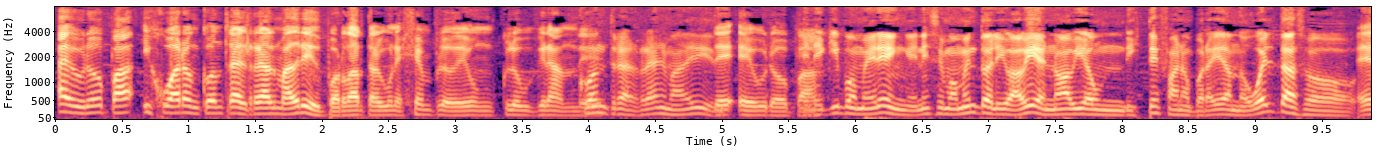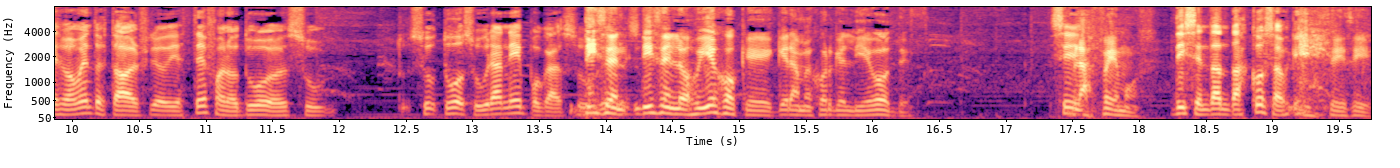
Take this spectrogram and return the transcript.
a Europa y jugaron contra el Real Madrid, por darte algún ejemplo de un club grande Contra el Real Madrid. de Europa. El equipo merengue en ese momento le iba bien, ¿no había un Di Stéfano por ahí dando vueltas o En ese momento estaba Alfredo Di Stéfano, tuvo su, su- tuvo su gran época. su- dicen dicen los viejos que, que era mejor que el Diegote. sí, Blasfemos. dicen tantas cosas que Sí, sí,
